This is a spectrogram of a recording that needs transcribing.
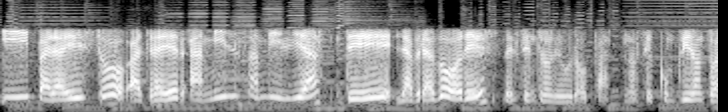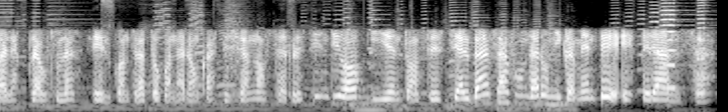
y para eso atraer a mil familias de labradores del centro de Europa. No se cumplieron todas las cláusulas, el contrato con Aarón Castellano se rescindió y entonces se alcanza a fundar únicamente Esperanza.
